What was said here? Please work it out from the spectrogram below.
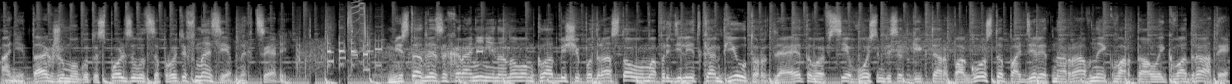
Они также могут использоваться против наземных целей. Места для захоронений на новом кладбище под Ростовом определит компьютер. Для этого все 80 гектар погоста поделят на равные кварталы и квадраты.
